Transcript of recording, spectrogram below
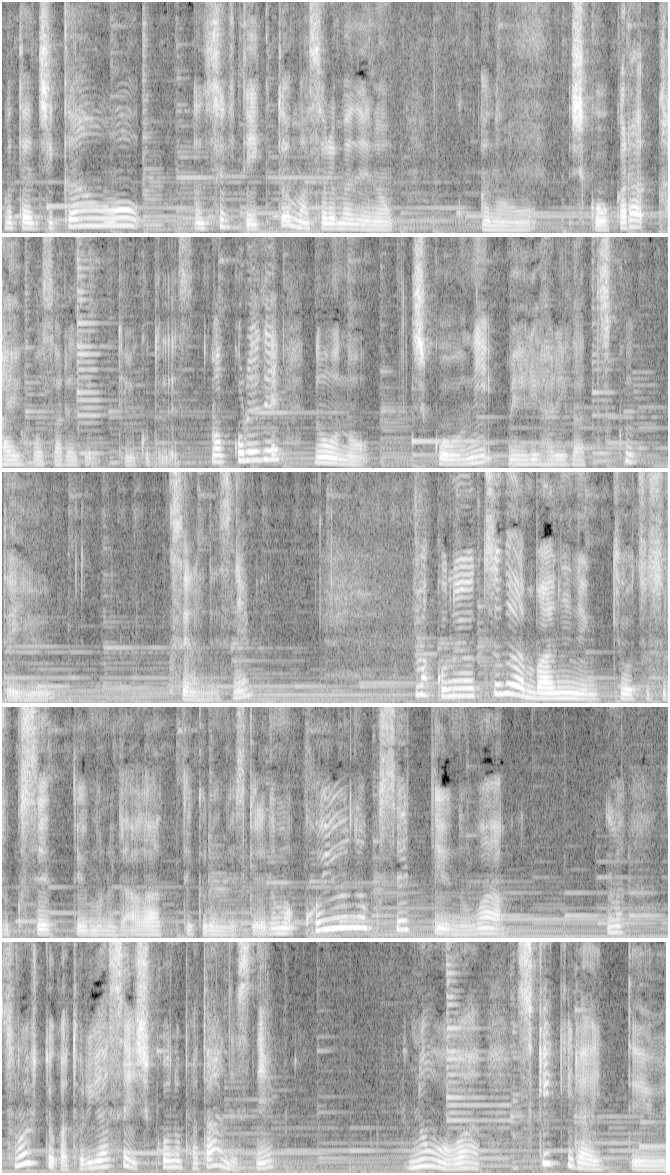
また時間を過ぎていくと、まあ、それまでのあの思考から解放されるっていうことです。まあ、これで脳の思考にメリハリがつくっていう癖なんですね。まあ、この4つが万人に共通する癖っていうもので上がってくるんですけれども固有の癖っていうのは、まあ、その人が取りやすい思考のパターンですね。脳は好き嫌いっていう思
